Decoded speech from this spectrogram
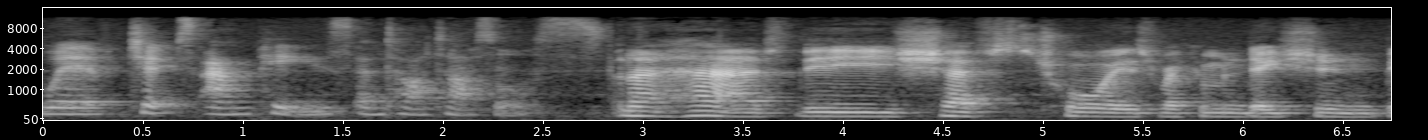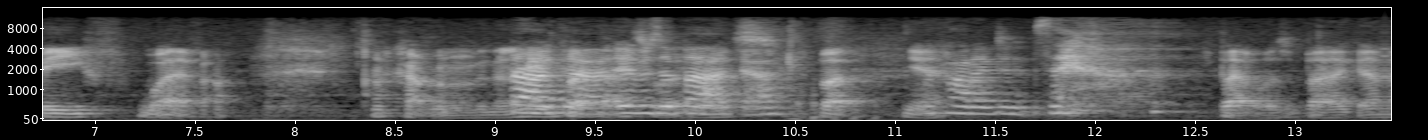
with chips and peas and tartar sauce. And I had the chef's choice recommendation beef, whatever. I can't remember the name. Burger. But It was a what was. burger. But yeah, Ricardo didn't say. but it was a burger.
